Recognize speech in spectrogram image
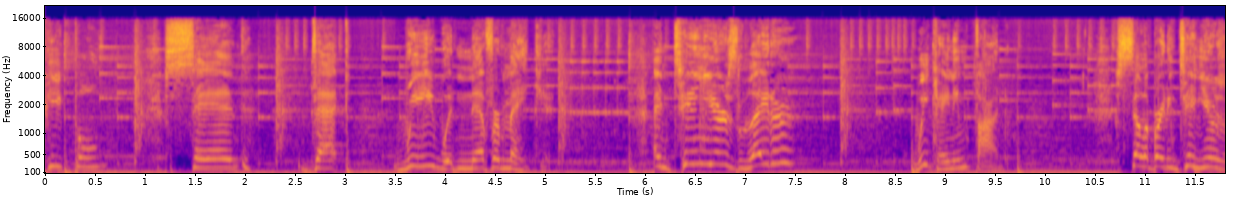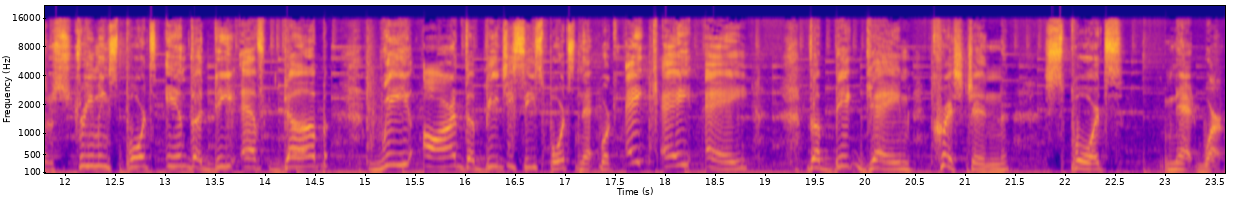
people said that we would never make it. And 10 years later, we can't even find them. Celebrating 10 years of streaming sports in the DF dub, we are the BGC Sports Network, aka the Big Game Christian Sports Network.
